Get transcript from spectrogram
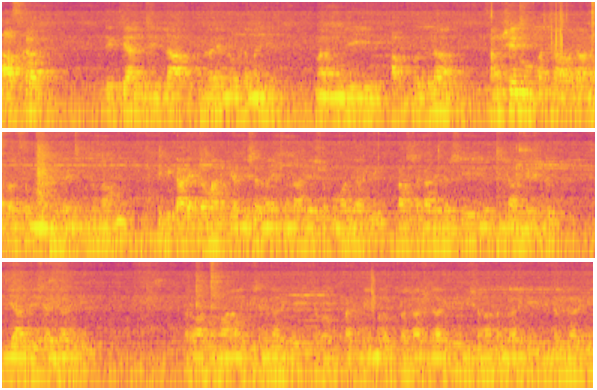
టాస్కర్ జగిత్యాల జిల్లా ఆధ్వర్యంలో కూడా మరి మనం ఈ వృద్ధుల సంక్షేమం పట్ల అవగాహన కోసం మనం నిర్వహించుకుంటున్నాము. ఇటు కార్యక్రమానికి అధ్యక్షత వహిస్తున్న రేశ్వర్ కుమార్ గారికి రాష్ట్ర కార్యదర్శి జిల్లా అధ్యక్షుడు విఆర్ దేశాయి గారికి తర్వాత మానాల కిషన్ గారికి నిర్మల ప్రకాష్ గారికి విశ్వనాథం గారికి ఇతల్ గారికి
